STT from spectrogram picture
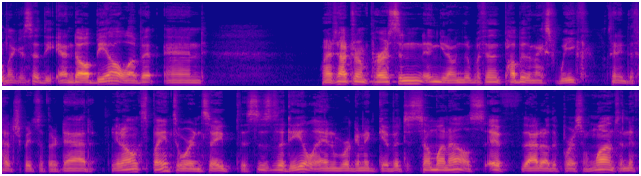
like I said, the end all be all of it. And when I talked to her in person, and you know, within probably the next week, I need to touch base with her dad. You know, I'll explain to her and say, "This is the deal, and we're gonna give it to someone else if that other person wants, and if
